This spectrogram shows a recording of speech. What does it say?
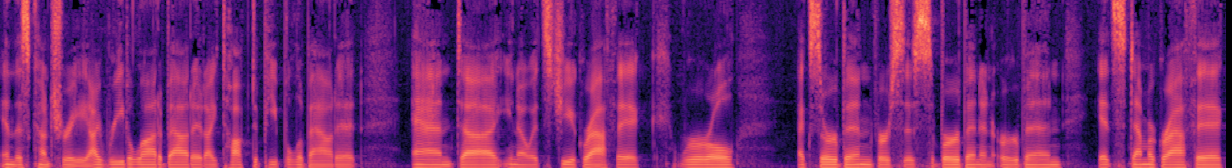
in this country. I read a lot about it. I talk to people about it, and uh, you know, it's geographic, rural, exurban versus suburban and urban it's demographic.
